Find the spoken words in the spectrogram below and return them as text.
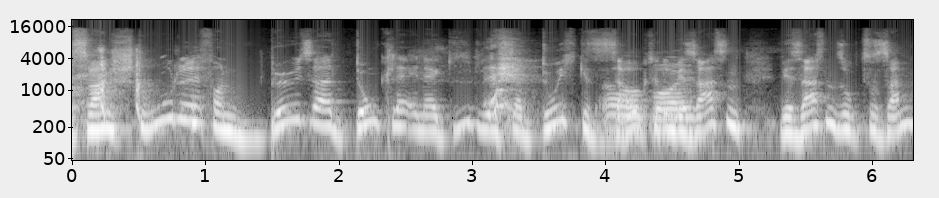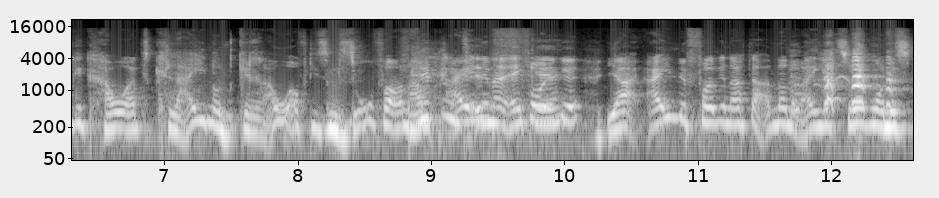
Das war ein Strudel von böser, dunkler Energie, die uns da durchgesaugt Oh hat. Und wir saßen, wir saßen so zusammengekauert, klein und grau auf diesem Sofa und haben Wütend in eine. Folge, ja, eine Folge nach der anderen reingezogen. und, es,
